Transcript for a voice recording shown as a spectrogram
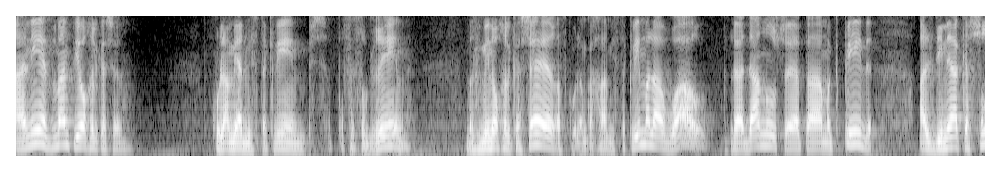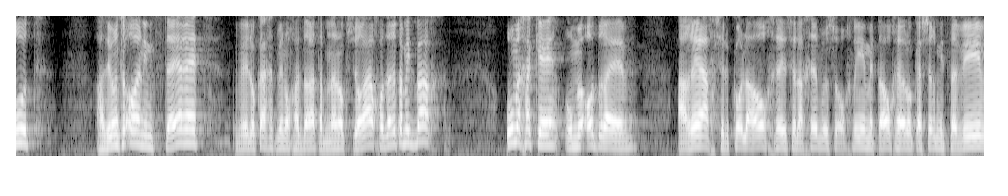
אני הזמנתי אוכל כשר. כולם מיד מסתכלים, פרופסור גרין, מזמין אוכל כשר, אז כולם ככה מסתכלים עליו, וואו, לא ידענו שאתה מקפיד על דיני הכשרות. אז היא אומרת לו, או, אני מצטערת, ולוקחת ממנו חזרה את המנה לא קשורה, חוזרת למטבח. הוא מחכה, הוא מאוד רעב, הריח של כל האוכל, של החבר'ה שאוכלים את האוכל הלא כשר מסביב,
